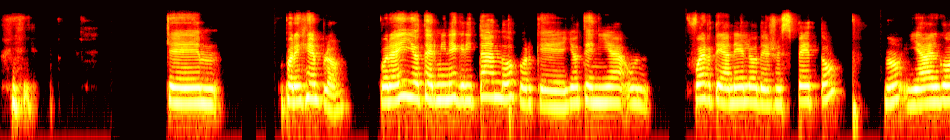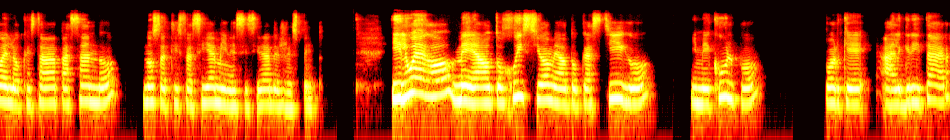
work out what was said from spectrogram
que, por ejemplo, por ahí yo terminé gritando porque yo tenía un fuerte anhelo de respeto, ¿no? Y algo en lo que estaba pasando no satisfacía mi necesidad de respeto. Y luego me autojuicio, me autocastigo y me culpo porque al gritar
